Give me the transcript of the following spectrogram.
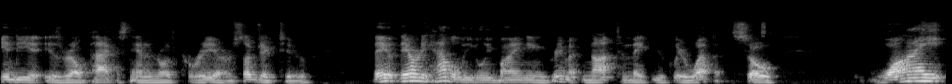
India, Israel, Pakistan, and North Korea, are subject to. They, they already have a legally binding agreement not to make nuclear weapons. So why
